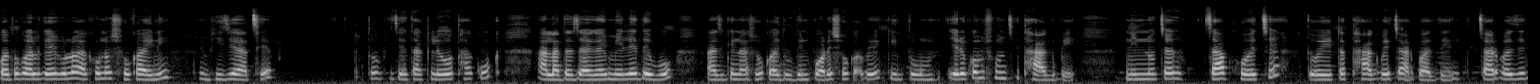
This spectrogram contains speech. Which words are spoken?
গতকালকেরগুলো এখনও শুকায়নি, ভিজে আছে। তো ভিজে থাকলেও থাকুক, আলাদা জায়গায় মেলে দেব। আজকে না শোকায়, দুদিন পরে শোকাবে, কিন্তু এরকম শুনছি থাকবে। নিম্নচাপ চাপ হয়েছে, তো এটা থাকবে চার পাঁচ দিন। চার পাঁচ দিন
